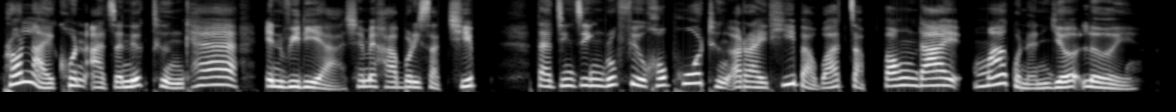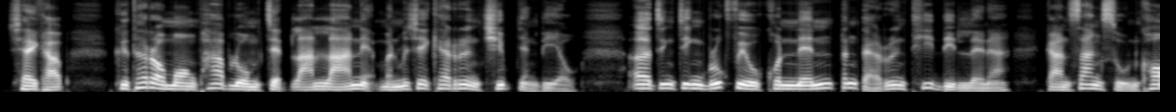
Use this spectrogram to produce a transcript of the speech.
เพราะหลายคนอาจจะนึกถึงแค่ NVIDIA ใช่ไหมคะ บริษัทชิป แต่จริงๆ Brookfield เขาพูดถึงอะไรที่แบบว่าจับต้องได้มากกว่านั้นเยอะเลย ใช่ครับ คือถ้าเรามองภาพรวม 7 ล้านล้านเนี่ย มันไม่ใช่แค่เรื่องชิปอย่างเดียว เออจริง ๆ Brookfield คนเน้นตั้งแต่เรื่องที่ดินเลยนะ การสร้างศูนย์ข้อ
